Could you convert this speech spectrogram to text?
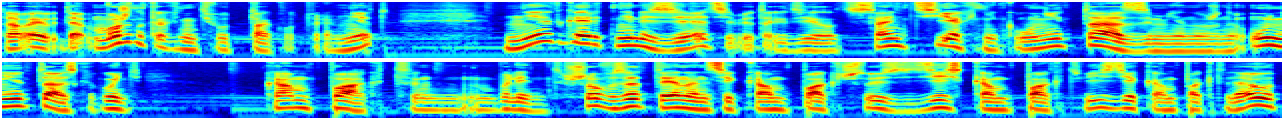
Давай, да, можно как-нибудь вот так вот прям? Нет? Нет, говорит, нельзя тебе так делать. Сантехника, унитазы мне нужны. Унитаз какой-нибудь компакт. Блин, что в Z компакт, что здесь компакт, везде компакт. Да, вот,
